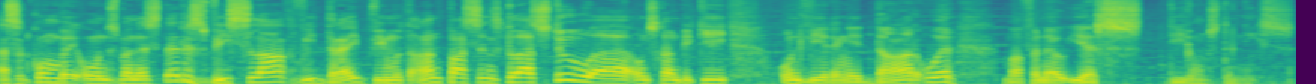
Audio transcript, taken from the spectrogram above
as dit kom by ons minister, is wie slaag, wie dryp, wie moet aanpassings klas toe. Uh, ons gaan 'n bietjie ontleding hê daaroor, maar vir nou eers die jongste nuus.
